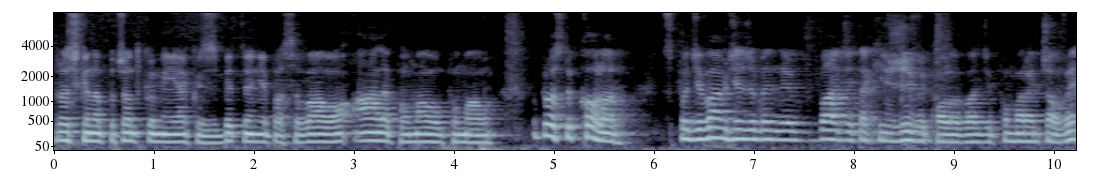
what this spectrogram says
Troszkę na początku mi jakoś zbytnio nie pasowało, ale pomału, pomału. Po prostu kolor. Spodziewałem się, że będzie bardziej taki żywy kolor, bardziej pomarańczowy,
